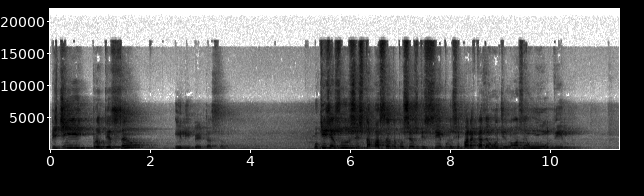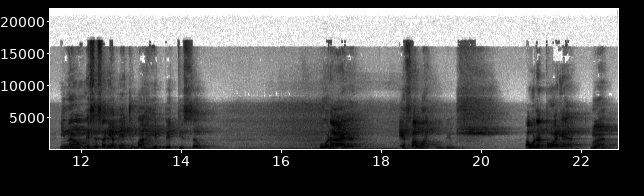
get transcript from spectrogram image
pedir proteção e libertação. O que Jesus está passando para os seus discípulos e para cada um de nós é um modelo e não necessariamente uma repetição. Orar é falar com Deus. A oratória, não é?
